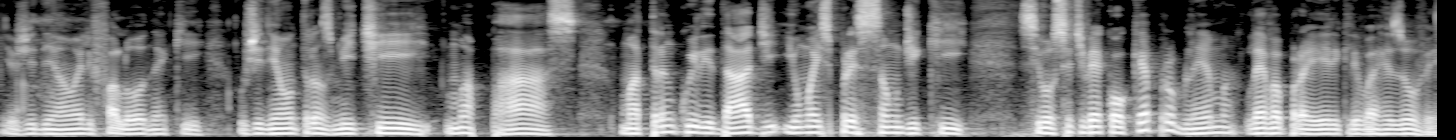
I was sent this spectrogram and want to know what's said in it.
E o Gideão ele falou, né, que o Gideão transmite uma paz, uma tranquilidade e uma expressão de que se você tiver qualquer problema, leva para ele que ele vai resolver.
